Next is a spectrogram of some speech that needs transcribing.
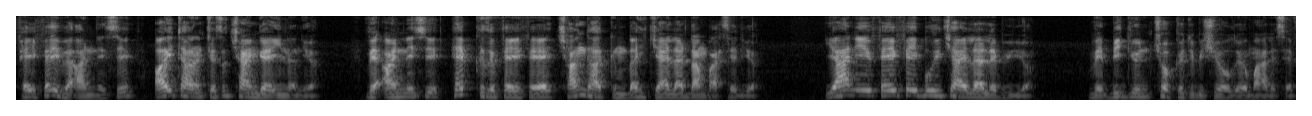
Feyfey ve annesi ay tanrıçası Chang'a'ya inanıyor. Ve annesi hep kızı Feyfey'e Chang hakkında hikayelerden bahsediyor. Yani Feyfey bu hikayelerle büyüyor. Ve bir gün çok kötü bir şey oluyor maalesef.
